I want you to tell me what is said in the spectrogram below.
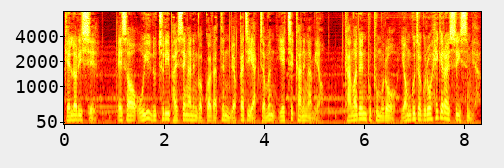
갤러리 실에서 오일 누출이 발생하는 것과 같은 몇 가지 약점은 예측 가능하며 강화된 부품으로 영구적으로 해결할 수 있습니다.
